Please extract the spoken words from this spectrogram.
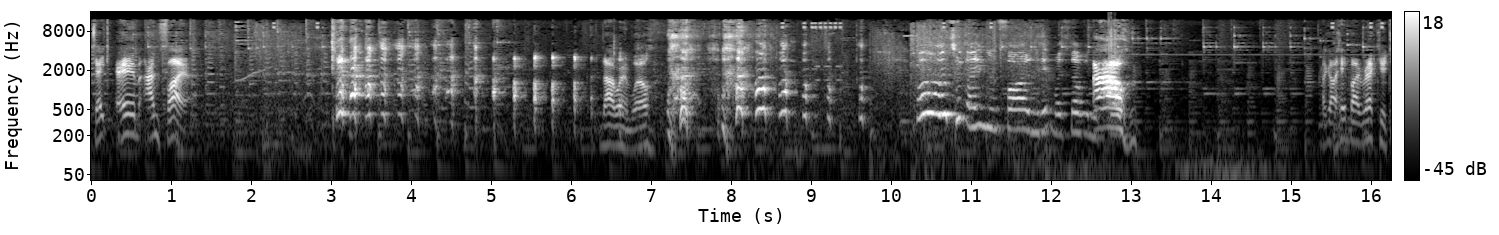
take aim and fire. that went well. Oh, I took aim and fired and hit myself in the Ow! I got hit by wreckage.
